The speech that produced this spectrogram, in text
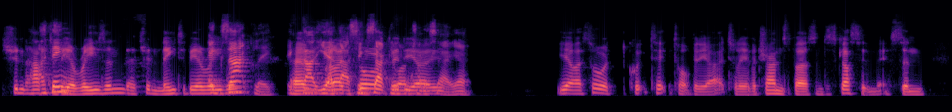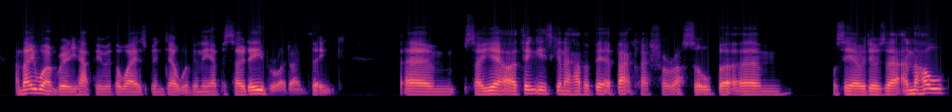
shouldn't have I to think- be a reason. There shouldn't need to be a reason. Exactly. Um, Exact- yeah, that's exactly what I'm trying to say. Yeah. Yeah, I saw a quick TikTok video actually of a trans person discussing this, and and they weren't really happy with the way it's been dealt with in the episode either. I don't think. Um, so yeah, I think he's going to have a bit of backlash for Russell, but um, we'll see how he does that. And the whole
